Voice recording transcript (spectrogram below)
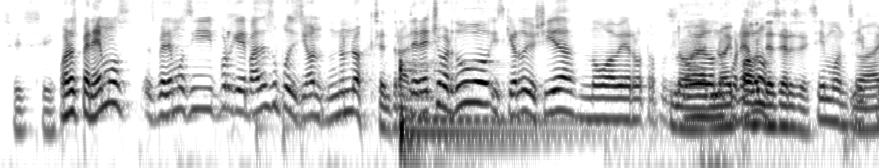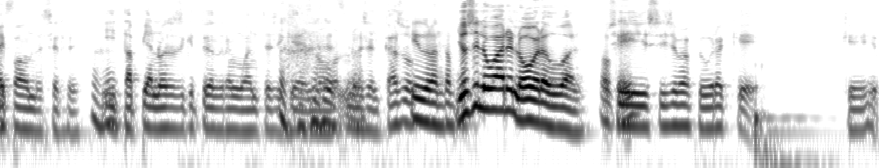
Sí, sí. Bueno, esperemos, esperemos sí, porque va a ser su posición. No, no. Central. Derecho Verdugo, izquierdo Yoshida, no va a haber otra posición. No, no, hay para dónde hacerse. Simón, sí. No hay pues. para dónde hacerse. Y Tapia no es así que tú gran guante, así que no, no es el caso. Y Durant Yo sí le voy a dar el over a Dual. Sí, sí se me figura que, que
